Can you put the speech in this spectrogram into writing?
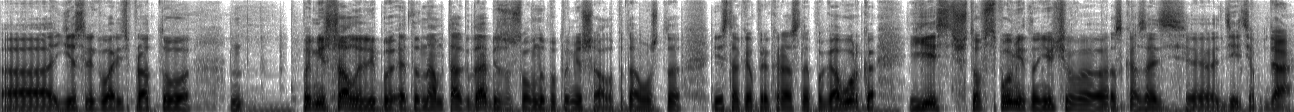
А если говорить про то, помешало ли бы это нам тогда, безусловно, бы помешало. Потому что есть такая прекрасная поговорка. Есть что вспомнить, но нечего рассказать э, детям. Да,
